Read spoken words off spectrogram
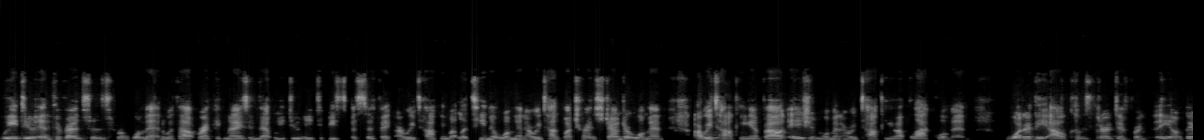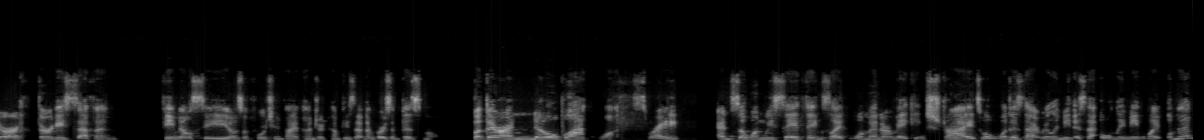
We do interventions for women without recognizing that we do need to be specific. Are we talking about Latina women? Are we talking about transgender women? Are we talking about Asian women? Are we talking about Black women? What are the outcomes that are different? You know, there are 37 female CEOs of Fortune 500 companies. That number is abysmal. But there are no Black ones, right? And so when we say things like women are making strides, well, what does that really mean? Does that only mean white women?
